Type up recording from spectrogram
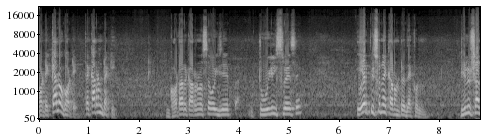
ঘটে, কেন ঘটে? তার কারণটা কি? ঘটার কারণ হচ্ছে ওই যে টু হুইলস রয়েছে। এর পিছনে কারণটা দেখুন delusion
